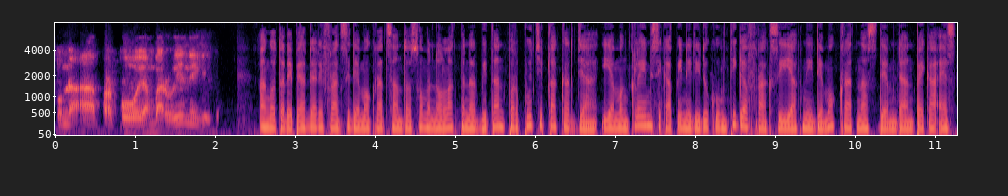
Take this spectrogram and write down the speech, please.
undang uh, Perpu yang baru ini gitu. Anggota DPR dari fraksi Demokrat Santoso menolak penerbitan Perpu Cipta Kerja. Ia mengklaim sikap ini didukung tiga fraksi yakni Demokrat, Nasdem, dan PKS.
